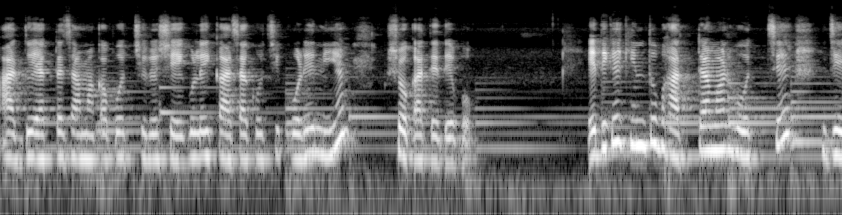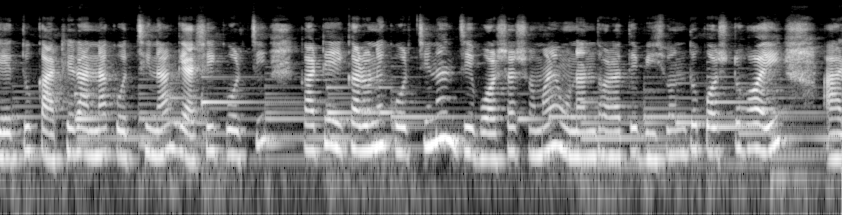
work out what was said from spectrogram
আর দু একটা জামা কাপড় ছিল, সেইগুলোই কাচাকুচি করে নিয়ে শোকাতে দেবো। এদিকে কিন্তু ভাতটা আমার হচ্ছে, যেহেতু কাঠে রান্না করছি না, গ্যাসেই করছি। কাঠে এই কারণে করছি না যে বর্ষার সময় উনান ধরাতে ভীষণ তো কষ্ট হয়। আর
